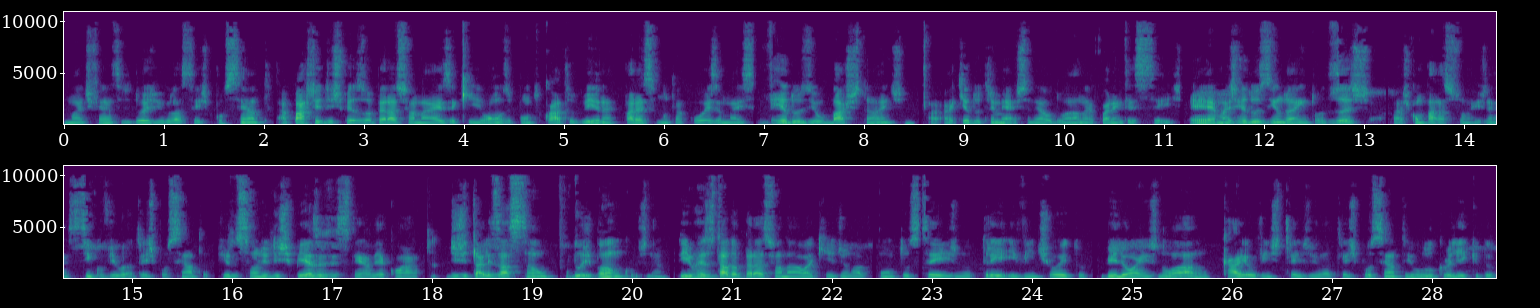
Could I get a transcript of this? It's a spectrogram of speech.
uma diferença de 2,6%. A parte de despesas operacionais aqui, 11,4 bi, né? Parece muita coisa, mas reduziu bastante. Aqui é do trimestre, né? O do ano é 46. É, mas reduzindo aí em todas as, as comparações, né? 5,3% de redução de despesas, isso tem a ver com a digitalização dos bancos, né? E o resultado operacional aqui de 9,6 no TRI e 28 bilhões bilhões no ano, caiu 23,3%, e o lucro líquido,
